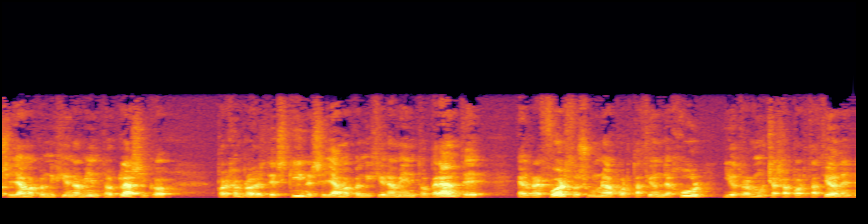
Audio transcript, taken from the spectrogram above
se llama condicionamiento clásico, por ejemplo el de Skinner se llama condicionamiento operante, el refuerzo es una aportación de Hull y otras muchas aportaciones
